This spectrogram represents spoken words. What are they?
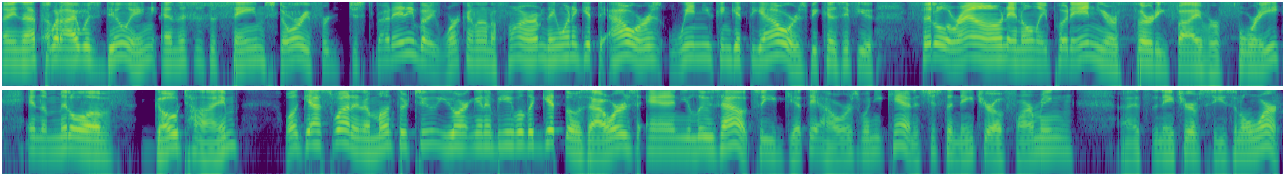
I mean, that's what I was doing. And this is the same story for just about anybody working on a farm. They want to get the hours when you can get the hours because if you fiddle around and only put in your 35 or 40 in the middle of go time, well, guess what? In a month or two, you aren't going to be able to get those hours and you lose out. So you get the hours when you can. It's just the nature of farming, uh, it's the nature of seasonal work.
